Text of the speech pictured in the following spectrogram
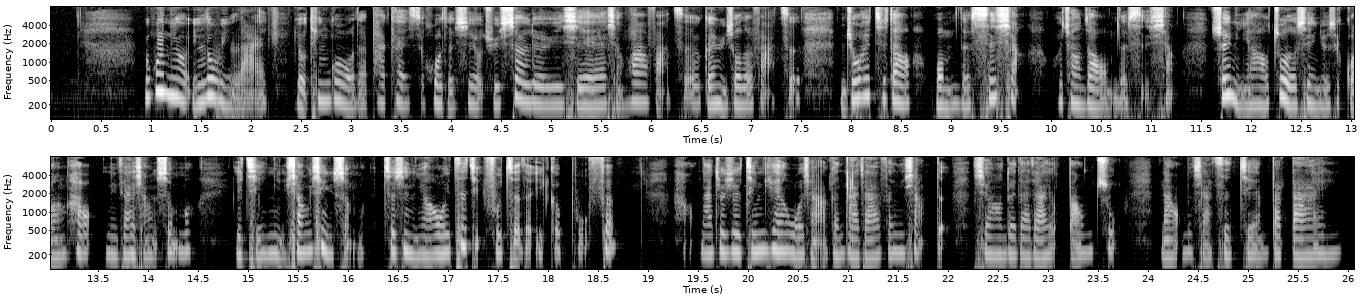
如果你有一路以来有听过我的 podcast，或者是有去涉猎一些神话法则跟宇宙的法则，你就会知道我们的思想会创造我们的思想。所以你要做的事情就是管好你在想什么，以及你相信什么，这是你要为自己负责的一个部分。好，那就是今天我想要跟大家分享的，希望对大家有帮助。那我们下次见，拜拜。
